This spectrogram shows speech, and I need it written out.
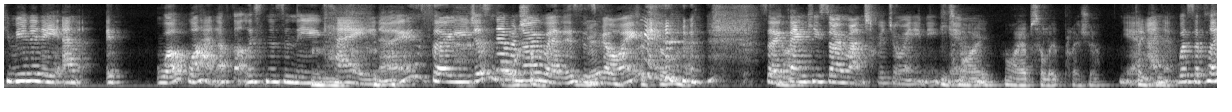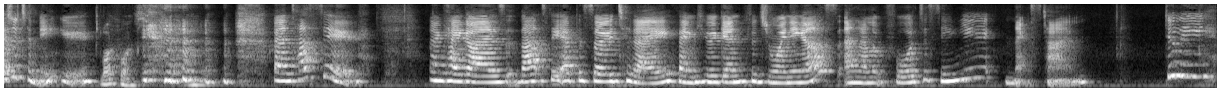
community and it, worldwide. I've got listeners in the UK, you know, so you just never know where this is Yeah, going. sure. so thank you so much for joining me, It's Kym. my, my absolute pleasure. yeah, Thank and you. it was a pleasure to meet you. Likewise. Fantastic. Okay, guys, that's the episode today. Thank you again for joining us, and I look forward to seeing you next time. Dewey!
